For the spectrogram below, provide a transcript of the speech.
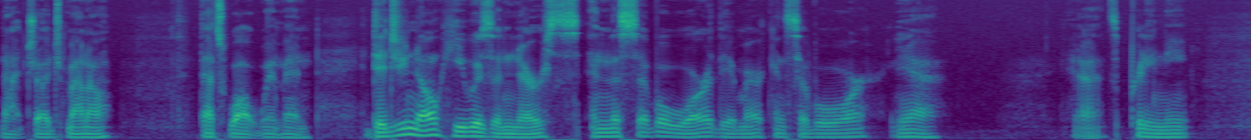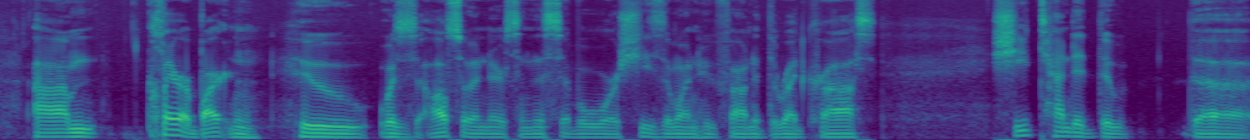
not judgmental? That's Walt Whitman. Did you know he was a nurse in the Civil War, the American Civil War? Yeah. Yeah, it's pretty neat. Um, Clara Barton, who was also a nurse in the Civil War, she's the one who founded the Red Cross. She tended the the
